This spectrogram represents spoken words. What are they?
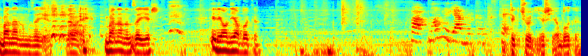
Бананом заешь. Давай. Бананом заешь. Или он яблоко. Можно яблоко, кстати? Ты что, ешь яблоко?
